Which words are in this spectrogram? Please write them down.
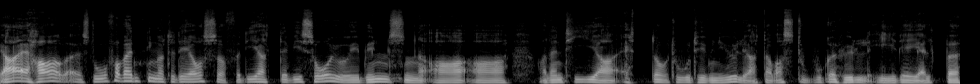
Ja, jeg har eh, store forventninger til det også. fordi at vi så jo i begynnelsen av, av, av den tida etter 22.07 at det var store hull i det hjelpe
